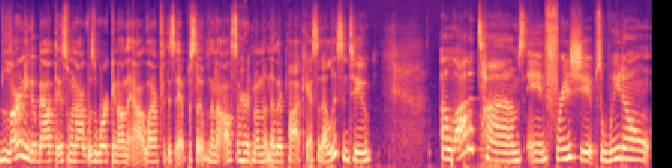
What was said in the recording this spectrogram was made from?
learning about this when i was working on the outline for this episode and i also heard it on another podcast that i listened to a lot of times in friendships, we don't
